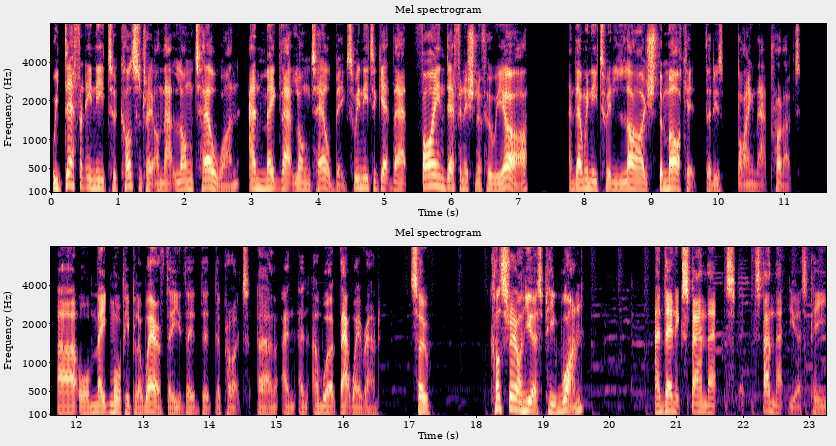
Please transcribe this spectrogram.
We definitely need to concentrate on that long tail one and make that long tail big. So we need to get that fine definition of who we are, and then we need to enlarge the market that is buying that product. Uh, or make more people aware of the the the, the product uh, and, and and work that way around. So concentrate on USP one, and then expand that expand that USP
